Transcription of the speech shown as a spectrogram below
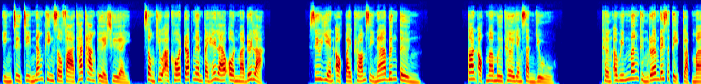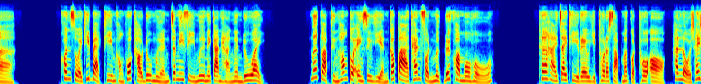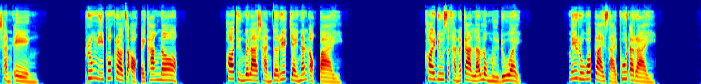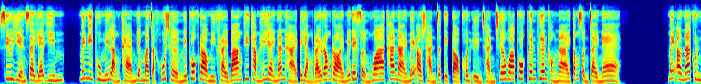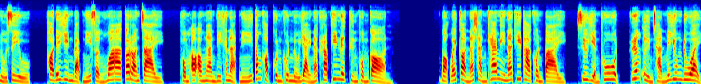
อิงจือจินนั่งพิงโซฟาท่าทางเอื่อยเฉยส่ง QR code รับเงินไปให้แล้วโอนมาด้วยล่ะ ซิวเหยียนออกไปพร้อมสีหน้าบึ้งตึง ตอนออกมามือเธอยังสั่นอยู่ เถิงอวินเมิ่งถึงเริ่มได้สติกลับมา คนสวยที่แบกทีมของพวกเขาดูเหมือนจะมีฝีมือในการหาเงินด้วย เมื่อกลับถึงห้องตัวเองซิวเหยียนก็ปาแท่นฝนหมึกด้วยความโมโห เธอหายใจถี่เร็วหยิบโทรศัพท์มากดโทรออก ฮัลโหลใช่ฉันเอง พรุ่งนี้พวกเราจะออกไปข้างนอก พอถึงเวลาฉันจะเรียกยายนั่นออกไป คอยดูสถานการณ์แล้วลงมือด้วย ไม่รู้ว่าปลายสายพูดอะไร ซิวเหยียนแสยะยิ้ม ไม่มีภูมิหลังแถมยังมาจากหู้เฉิงในพวกเรามีใครบ้างที่ทำให้ยายนั่นหายไปอย่างไร้ร่องรอย ไม่ได้เฟิงว่าถ้านายไม่เอาฉันจะติดต่อคนอื่นฉันเชื่อว่าพวกเพื่อนๆของนายต้องสนใจแน่ ไม่เอาหน้าคุณหนูซิว พอได้ยินแบบนี้เฟิงว่าก็ร้อนใจ ผมเอาเอางานดีขนาดนี้ต้องขอบคุณคุณหนูใหญ่นะครับ ที่นึกถึงผมก่อน บอกไว้ก่อนนะฉันแค่มีหน้าที่พาคนไป ซิวเหยียนพูด เรื่องอื่นฉันไม่ยุ่งด้วย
